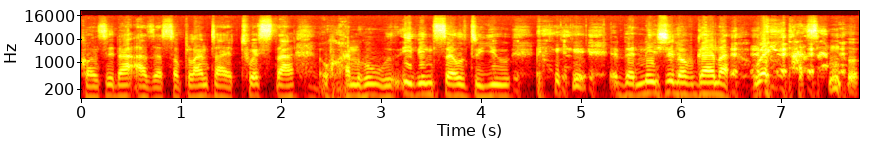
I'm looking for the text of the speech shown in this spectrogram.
consider as a supplanter a twister one who will even sell to you the nation of Ghana where he doesn't know,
